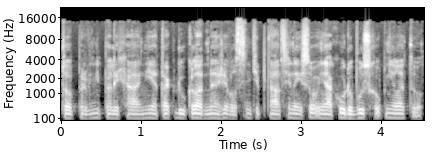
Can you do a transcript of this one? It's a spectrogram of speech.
To první pelichání je tak důkladné, že vlastně ti ptáci nejsou nějakou dobu schopni letu.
